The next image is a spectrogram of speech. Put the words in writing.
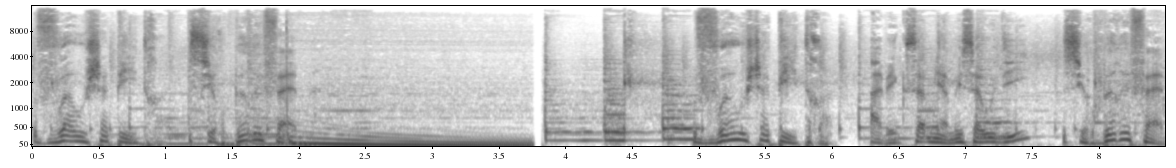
Voix au chapitre sur Beurre FM. Voix au chapitre avec Samia Messaoudi sur Beurre FM.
